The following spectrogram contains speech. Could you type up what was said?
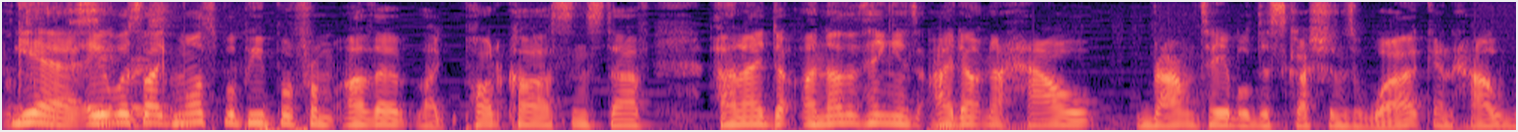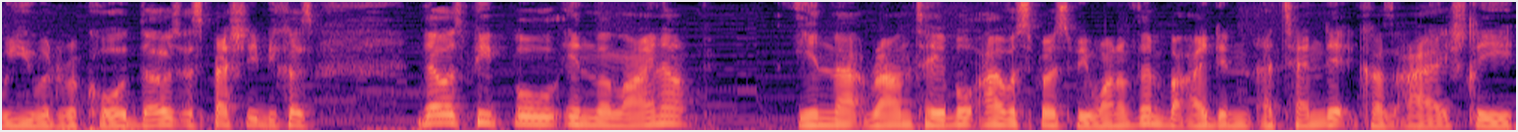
with yeah, it was like multiple people from other like podcasts and stuff. And I do, another thing is I don't know how roundtable discussions work and how you would record those, especially because there was people in the lineup in that roundtable. I was supposed to be one of them, but I didn't attend it because I actually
